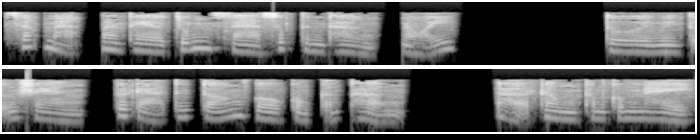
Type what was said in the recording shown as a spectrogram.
sắc mặt mang theo chúng xa xúc tinh thần, nổi. Tôi nguyên tưởng rằng tôi đã tính toán vô cùng cẩn thận. Ở trong thâm cung này,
